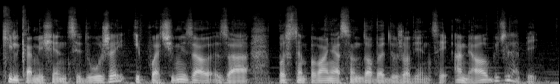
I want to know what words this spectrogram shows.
kilka miesięcy dłużej i płacimy za, za postępowania sądowe dużo więcej, a miało być lepiej.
